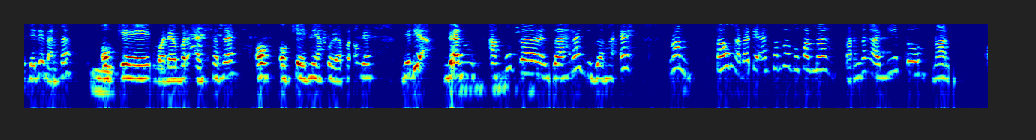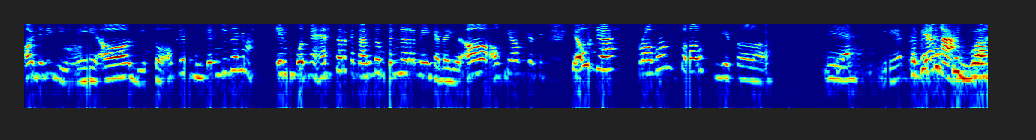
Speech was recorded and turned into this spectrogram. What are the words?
Jadi tante, oke, whatever answernya, oh oke, ini aku dapat, oke. Jadi dan aku ke Zahra juga nggak, eh non, tahu nggak tadi Esther tuh telepon mah, tante nggak gitu, non. Oh jadi gini, oh gitu, oke mungkin juga nih inputnya Esther ke tante bener nih kata gitu. Oh oke oke oke, ya udah problem solve gitu loh. Iya. Gitu. Tapi Ya itu nggak? sebuah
